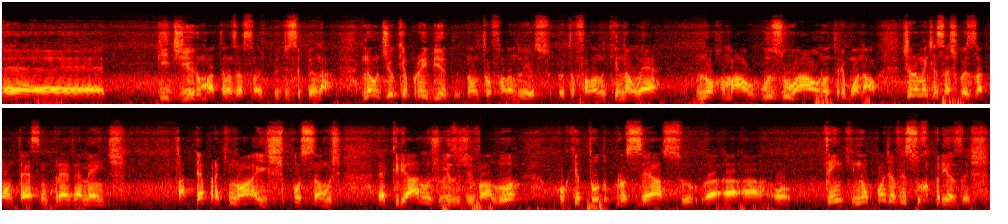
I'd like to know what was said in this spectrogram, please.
é, pedir uma transação disciplinar. Não digo que é proibido, não estou falando isso. Eu estou falando que não é normal, usual no tribunal. Geralmente essas coisas acontecem previamente, até para que nós possamos é, criar um juízo de valor, porque todo processo a, a, a, tem que não pode haver surpresas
